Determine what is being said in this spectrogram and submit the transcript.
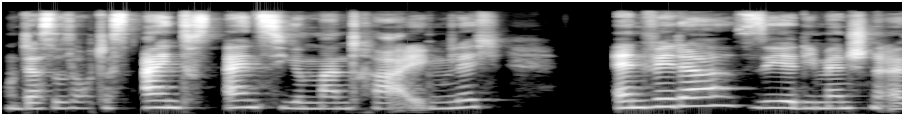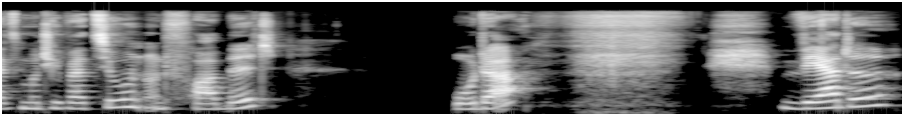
und das ist auch das einzige Mantra eigentlich, entweder sehe die Menschen als Motivation und Vorbild oder werde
